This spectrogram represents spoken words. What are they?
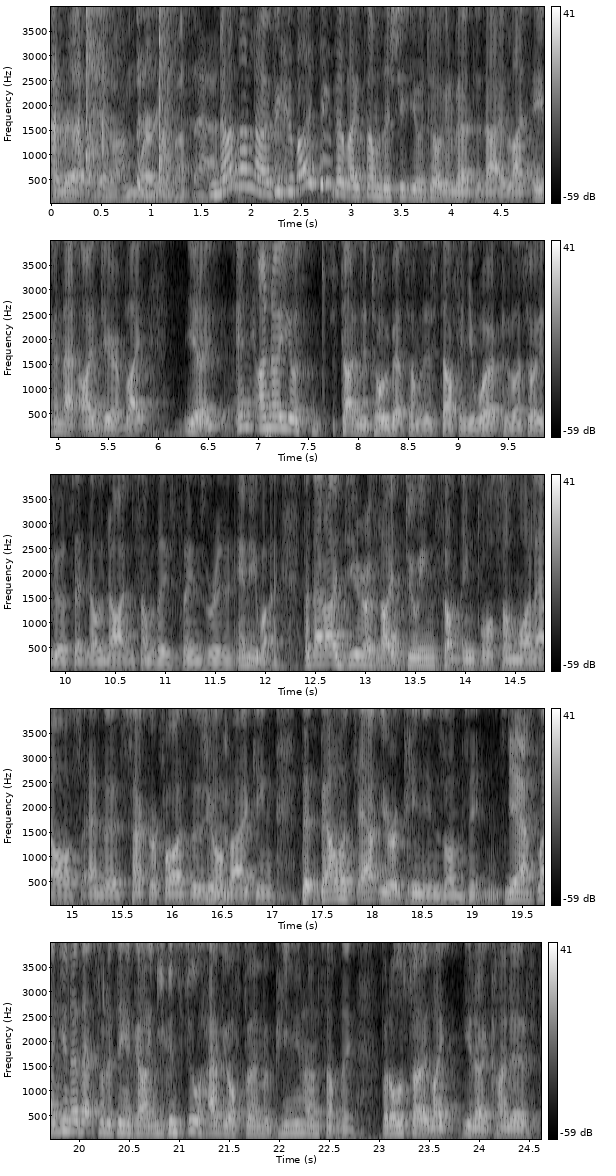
I really do. I'm worried about that. no, no, no, because I think that like some of the shit you were talking about today, like even that idea of like. You know, and I know you're starting to talk about some of this stuff in your work because I saw you do a set the other night, and some of these things were in it anyway. But that idea of like doing something for someone else and the sacrifices you're making that balance out your opinions on things. Yeah. Like, you know, that sort of thing of going, you can still have your firm opinion on something, but also, like, you know, kind of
